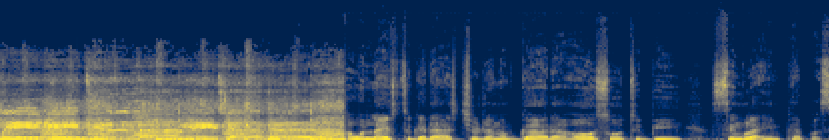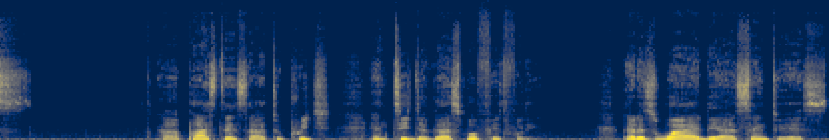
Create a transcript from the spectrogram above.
We need to love each other. Our lives together as children of God are also to be singular in purpose. Our pastors are to preach and teach the gospel faithfully. That is why they are sent to us.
